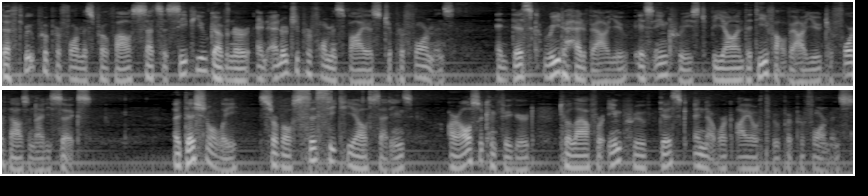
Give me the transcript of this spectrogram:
The throughput performance profile sets a CPU governor and energy performance bias to performance, and disk read-ahead value is increased beyond the default value to 4096. Additionally, several sysctl settings are also configured to allow for improved disk and network I.O. throughput performance.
